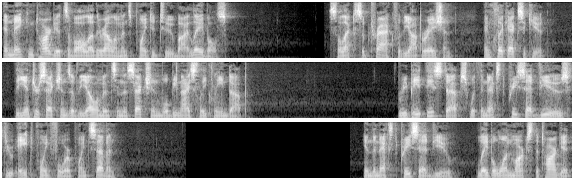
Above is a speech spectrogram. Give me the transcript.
and making targets of all other elements pointed to by labels. Select Subtract for the operation, and click Execute. The intersections of the elements in the section will be nicely cleaned up. Repeat these steps with the next preset views through 8.4.7. In the next preset view, Label 1 marks the target,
